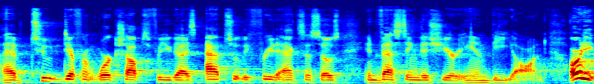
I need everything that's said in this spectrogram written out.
I have two different workshops for you guys. Absolutely free to access those investing this year and beyond. Alrighty,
